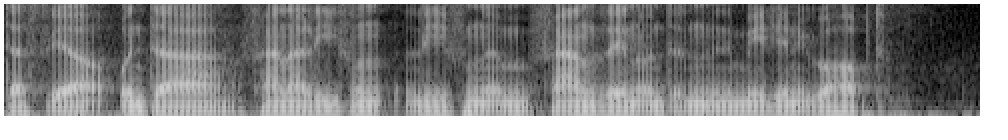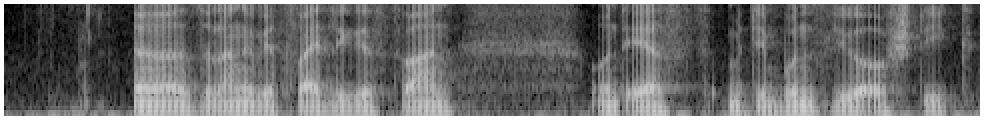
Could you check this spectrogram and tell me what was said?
dass wir unter ferner liefen, liefen im Fernsehen und in, den Medien überhaupt, äh, solange wir Zweitligist waren. Und erst mit dem Bundesliga-Aufstieg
